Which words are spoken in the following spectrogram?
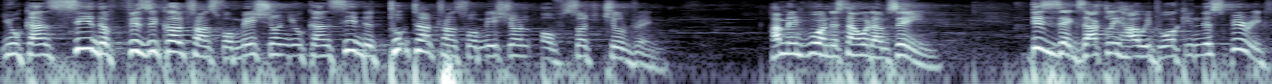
you can see the physical transformation, you can see the total transformation of such children. How many people understand what I'm saying? This is exactly how it works in the spirit.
